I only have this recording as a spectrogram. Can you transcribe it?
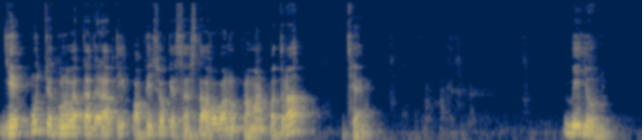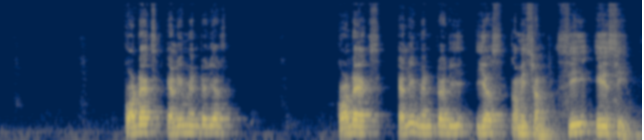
જે ઉચ્ચ ગુણવત્તા ધરાવતી ઓફિસો કે સંસ્થા હોવાનું પ્રમાણપત્ર છે. બીજું codex alimentarius codex alimentarius commission CAC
